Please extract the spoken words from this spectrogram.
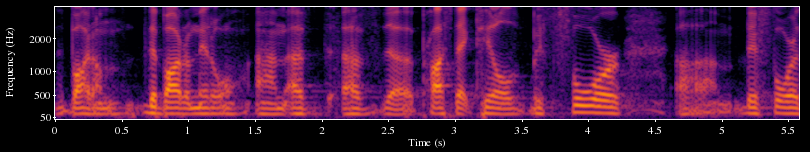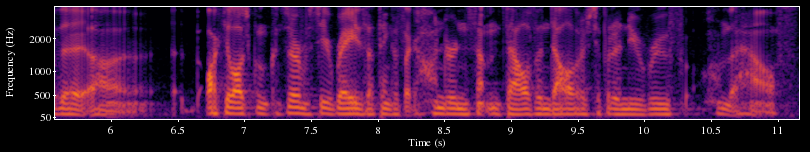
the bottom, the bottom middle um, of, of the Prospect Hill before, um, before the uh, Archaeological Conservancy raised, I think it was like a hundred and something thousand dollars to put a new roof on the house.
